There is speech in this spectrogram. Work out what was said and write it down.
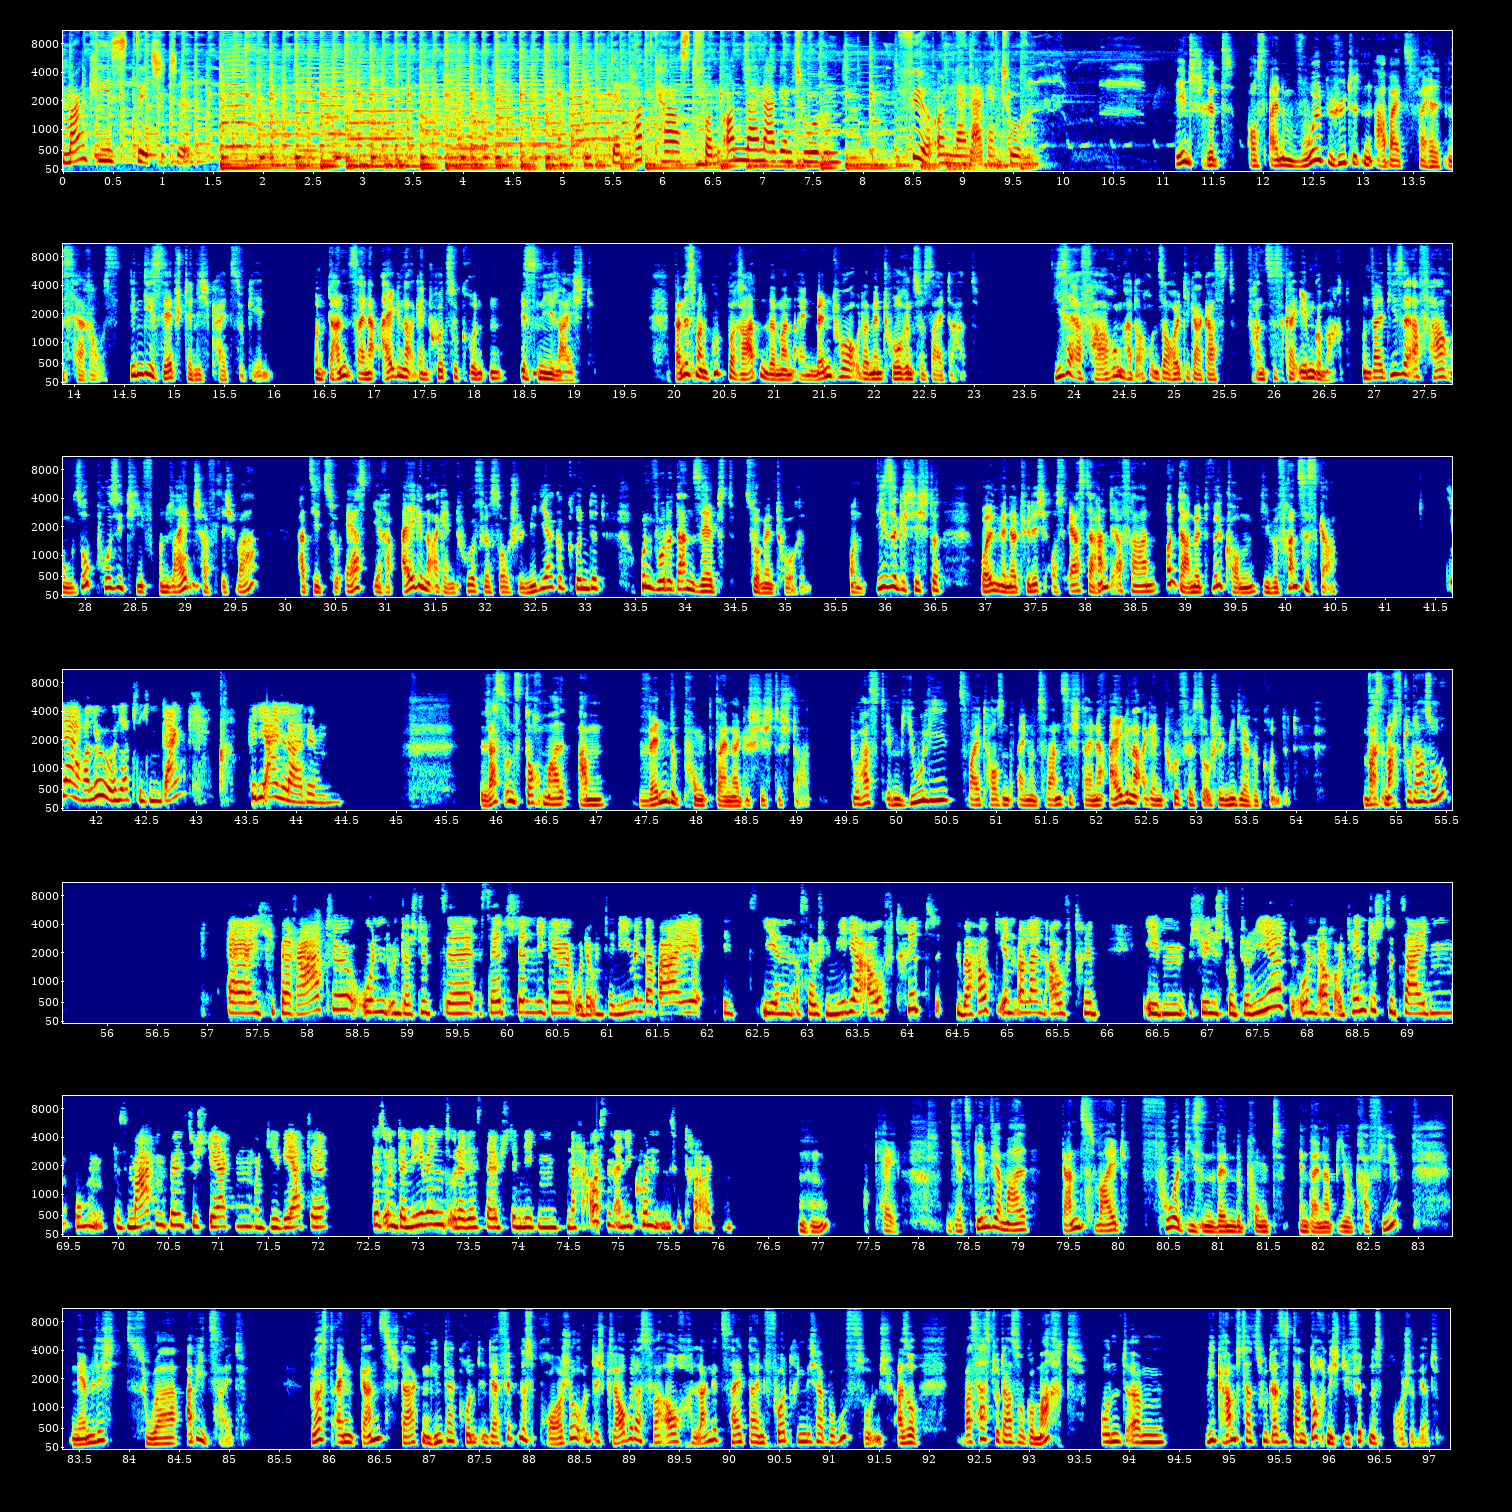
Monkeys Digital. Der Podcast von Online-Agenturen für Online-Agenturen. Den Schritt aus einem wohlbehüteten Arbeitsverhältnis heraus in die Selbstständigkeit zu gehen und dann seine eigene Agentur zu gründen, ist nie leicht. Dann ist man gut beraten, wenn man einen Mentor oder Mentorin zur Seite hat. Diese Erfahrung hat auch unser heutiger Gast Franziska eben gemacht. Und weil diese Erfahrung so positiv und leidenschaftlich war, hat sie zuerst ihre eigene Agentur für Social Media gegründet und wurde dann selbst zur Mentorin. Und diese Geschichte wollen wir natürlich aus erster Hand erfahren und damit willkommen, liebe Franziska. Ja, hallo, herzlichen Dank für die Einladung. Lass uns doch mal am Wendepunkt deiner Geschichte starten. Du hast im Juli 2021 deine eigene Agentur für Social Media gegründet. Was machst du da so? Äh, ich berate und unterstütze Selbstständige oder Unternehmen dabei, ihren Social Media Auftritt, überhaupt ihren Online Auftritt eben schön strukturiert und auch authentisch zu zeigen, um das Markenbild zu stärken und die Werte des Unternehmens oder des Selbstständigen nach außen an die Kunden zu tragen. Mhm. Okay, jetzt gehen wir mal ganz weit vor diesen Wendepunkt in deiner Biografie, nämlich zur Abi-Zeit. Du hast einen ganz starken Hintergrund in der Fitnessbranche und ich glaube, das war auch lange Zeit dein vordringlicher Berufswunsch. Also, was hast du da so gemacht und ähm, wie kam es dazu, dass es dann doch nicht die Fitnessbranche wird?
